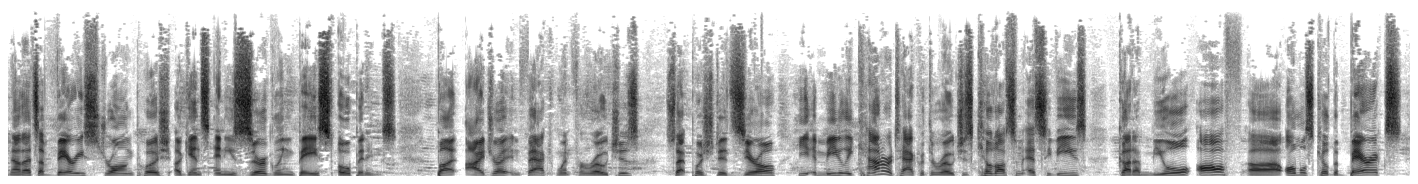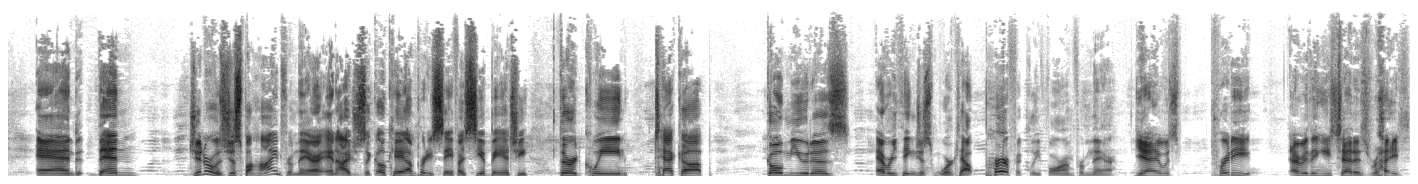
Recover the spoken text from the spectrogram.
Now, that's a very strong push against any Zergling based openings. But Idra, in fact, went for roaches, so that push did zero. He immediately counterattacked with the roaches, killed off some SCVs, got a mule off, uh, almost killed the barracks, and then Jinro was just behind from there, and just like, okay, I'm pretty safe. I see a Banshee, third queen, tech up, go mutas. Everything just worked out perfectly for him from there. Yeah, it was pretty. Everything he said is right.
